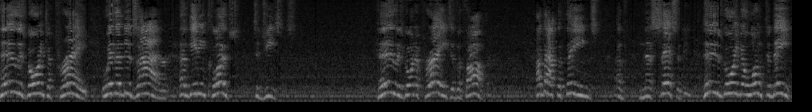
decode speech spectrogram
Who is going to pray with a desire of getting close to Jesus? Who is going to pray to the Father about the things of necessity? Who's going to want to be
